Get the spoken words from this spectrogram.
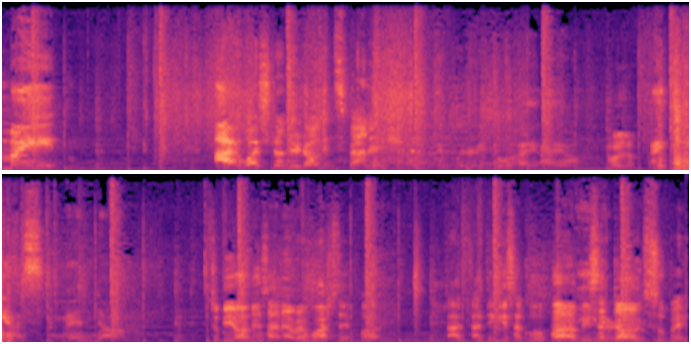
my. I watched Underdog in Spanish and in Puerto Rico. I, I um, Oh yeah. I yes, and um. To be honest, I never watched it, but I, I think it's a cool pup. It's a dog superhero.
